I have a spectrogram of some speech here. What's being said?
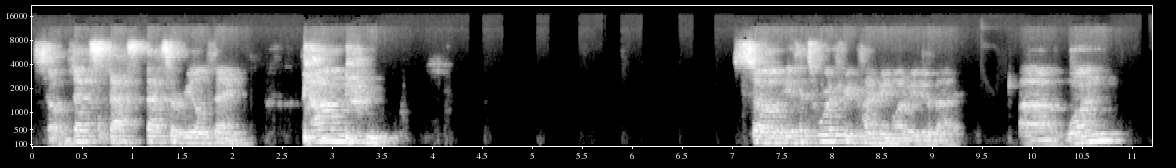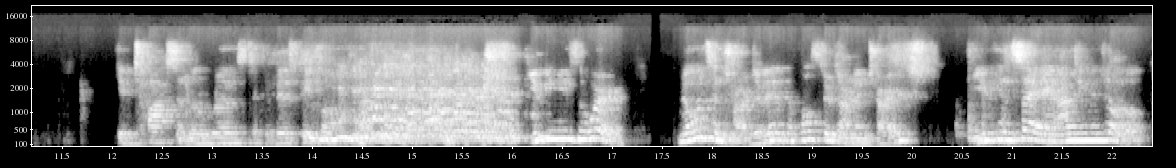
So that's that's that's a real thing. Um, so if it's worth reclaiming, what do we do about it? Uh, one, give talks in little rooms to convince people. you can use the word. No one's in charge of it. The pollsters aren't in charge. You can say, I'm an evangelical.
